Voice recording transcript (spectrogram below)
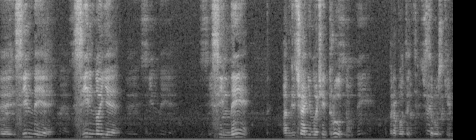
э, сильные, сильное, сильные. Англичанин очень трудно работать с русским.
